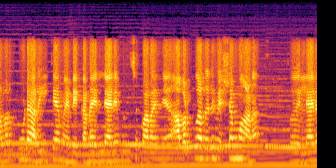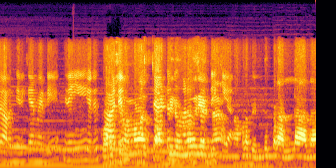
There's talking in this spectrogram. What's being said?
അവർക്കും കൂടെ അറിയിക്കാൻ വേണ്ടി. കാരണം എല്ലാരെയും വിളിച്ച് പറഞ്ഞ് അവർക്കും അതൊരു വിഷമമാണ്. എല്ലാരും അറിഞ്ഞിരിക്കാൻ വേണ്ടി. പിന്നെ ഈ ഒരു കാര്യം നമ്മളെ അല്ലാതെ ബന്ധുക്കളല്ലാതെ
